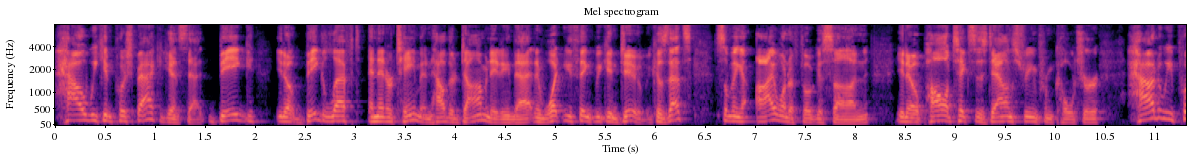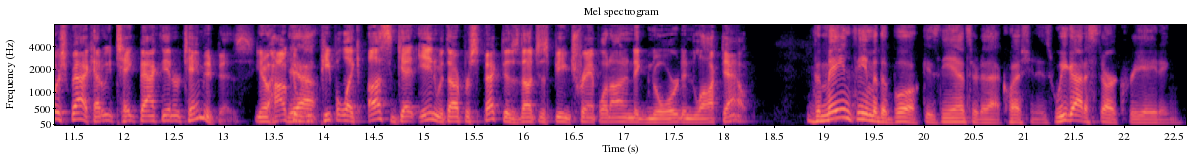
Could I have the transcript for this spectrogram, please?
how we can push back against that big, you know, big left and entertainment and how they're dominating that and what you think we can do because that's something I want to focus on. You know, politics is downstream from culture. How do we push back? How do we take back the entertainment biz? You know, how can yeah. people like us get in with our perspectives without just being trampled on and ignored and locked out? The main theme of the book is the answer to that question is we got to start creating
